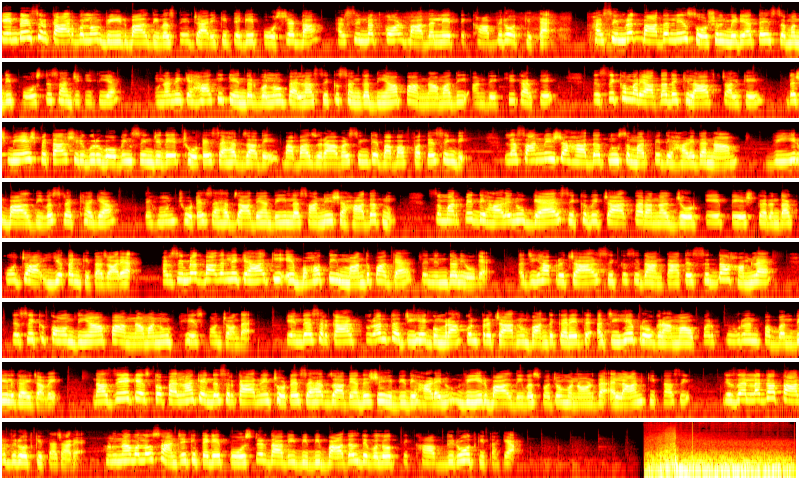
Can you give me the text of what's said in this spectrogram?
ਕੇਂਦਰ ਸਰਕਾਰ ਵੱਲੋਂ ਵੀਰ ਬਾਲ ਦਿਵਸ ਤੇ ਜਾਰੀ ਕੀਤੇ ਗਏ ਪੋਸਟਰ ਦਾ ਹਰਸਿਮਰਤ ਕੌਰ ਬਾਦਲ ਨੇ ਤਿੱਖਾ ਵਿਰੋਧ ਕੀਤਾ ਹੈ। ਹਰਸਿਮਰਤ ਬਾਦਲ ਨੇ ਸੋਸ਼ਲ ਮੀਡੀਆ ਤੇ ਇਸ ਸੰਬੰਧੀ ਪੋਸਟ ਸਾਂਝੀ ਕੀਤੀ ਹੈ। ਉਹਨਾਂ ਨੇ ਕਿਹਾ ਕਿ ਕੇਂਦਰ ਵੱਲੋਂ ਪਹਿਲਾਂ ਸਿੱਖ ਸੰਗਤ ਦੀਆਂ ਭਾਵਨਾਵਾਂ ਦੀ ਅਣਦੇਖੀ ਕਰਕੇ ਤੇ ਸਿੱਖ ਮਰਿਆਦਾ ਦੇ ਖਿਲਾਫ ਚੱਲ ਕੇ ਦਸ਼ਮੇਸ਼ ਪਿਤਾ ਸ੍ਰੀ ਗੁਰੂ ਗੋਬਿੰਦ ਸਿੰਘ ਜੀ ਦੇ ਛੋਟੇ ਸਾਹਿਬਜ਼ਾਦੇ ਬਾਬਾ ਜ਼ੋਰਾਵਰ ਸਿੰਘ ਤੇ ਬਾਬਾ ਫਤਿਹ ਸਿੰਘ ਦੀ ਲਸਾਨੀ ਸ਼ਹਾਦਤ ਨੂੰ ਸਮਰਪਿਤ ਦਿਹਾੜੇ ਦਾ ਨਾਮ ਵੀਰ ਬਾਲ ਦਿਵਸ ਰੱਖਿਆ ਗਿਆ ਅਤੇ ਹੁਣ ਛੋਟੇ ਸਾਹਿਬਜ਼ਾਦਿਆਂ ਦੀ ਲਸਾਨੀ ਸ਼ਹਾਦਤ ਨੂੰ ਸਮਰਪਿਤ ਦਿਹਾੜੇ ਨੂੰ ਗੈਰ ਸਿੱਖ ਵਿਚਾਰਧਾਰਾ ਨਾਲ ਜੋੜ ਕੇ ਪੇਸ਼ ਕਰਨ ਦਾ ਕੋਝਾ ਯਤਨ ਕੀਤਾ ਜਾ ਰਿਹਾ ਹੈ। ਹਰਸਿਮਰਤ ਬਾਦਲ ਨੇ ਕਿਹਾ ਕਿ ਇਹ ਬਹੁਤ ਹੀ ਮੰਦਭਾਗਾ ਹੈ ਤੇ ਨਿੰਦਣਯੋਗ ਹੈ। ਅਜਿਹਾ ਪ੍ਰਚਾਰ ਸਿੱਖ ਸਿਧਾਂਤਾਂ ਤੇ ਸਿੱਧਾ ਹਮਲਾ ਹੈ ਤੇ ਸਿੱਖ ਕੌਮ ਦੀਆਂ ਭਾਵਨਾਵਾਂ ਨੂੰ ਠੇਸ ਪਹੁੰਚਾਉਂਦਾ ਹੈ। ਕੇਂਦਰ ਸਰਕਾਰ ਤੁਰੰਤ ਅਜਿਹੇ ਗੁੰਮਰਾਹਕੁਨ ਪ੍ਰਚਾਰ ਨੂੰ ਬੰਦ ਕਰੇ ਤੇ ਅਜਿਹੇ ਪ੍ਰੋਗਰਾਮਾਂ ਉੱਪਰ ਪੂਰਨ ਪਾਬੰਦੀ ਲਗਾਈ ਜਾਵੇ। ਦੱਸ ਦਈਏ ਕਿ ਇਸ ਤੋਂ ਪਹਿਲਾਂ ਕੇਂਦਰ ਸਰਕਾਰ ਨੇ ਛੋਟੇ ਸਾਹਿਬਜ਼ਾਦਿਆਂ ਦੇ ਸ਼ਹੀਦੀ ਦਿਹਾੜੇ ਨੂੰ ਵੀਰ ਬਾਲ ਦਿਵਸ ਵਜੋਂ ਮਨਾਉਣ ਦਾ ਐਲਾਨ ਕੀਤਾ ਸੀ, ਜਿਸ ਦਾ ਲਗਾਤਾਰ ਵਿਰੋਧ ਕੀਤਾ ਜਾ ਰਿਹਾ ਹੈ। ਹੁਣ ਉਹਨਾਂ ਵੱਲੋਂ ਸਾਂਝੇ ਕੀਤੇ ਗਏ ਪੋਸਟਰ ਦਾ ਵੀ ਬੀਬੀ ਬਾਦਲ ਦੇ ਵੱਲੋਂ ਤਿੱਖਾ ਵਿਰੋਧ ਕੀਤਾ ਗਿਆ।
